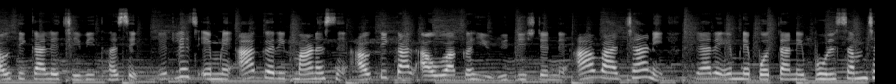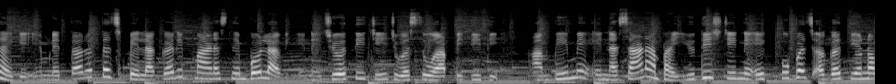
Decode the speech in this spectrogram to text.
આવતીકાલે જીવિત હશે, એટલે જ એમણે આ ગરીબ માણસને આવતીકાલ આવવા કહ્યું. યુધિષ્ઠિરને આ વાત જાણી ત્યારે એમને પોતાની ભૂલ સમજાઈ ગઈ. એમણે તરત જ પહેલા ગરીબ માણસને બોલાવી, એને જોતી ચીજ વસ્તુ આપી દીધી. આમ ભીમે એના સાણા ભાઈ યુધિષ્ઠિરને એક ખૂબ જ અગત્યનો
